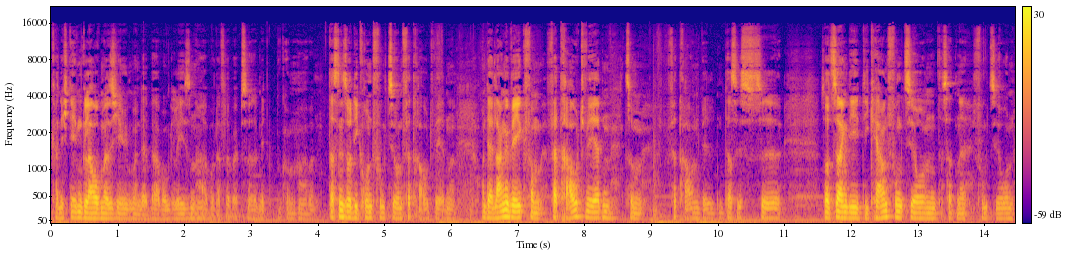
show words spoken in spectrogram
Kann ich dem glauben, was ich irgendwo in der Werbung gelesen habe oder auf der Webseite mitbekommen habe? Das sind so die Grundfunktionen vertraut werden. Und der lange Weg vom Vertraut werden zum Vertrauen bilden, das ist äh, sozusagen die, die Kernfunktion. Das hat eine Funktion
